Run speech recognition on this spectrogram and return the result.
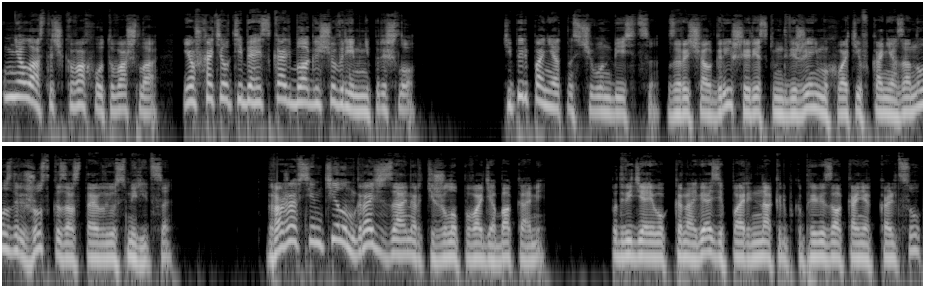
У меня ласточка в охоту вошла. Я уж хотел тебя искать, благо еще времени пришло». Теперь понятно, с чего он бесится, зарычал Гриша и резким движением, ухватив коня за ноздри, жестко заставил его смириться. Дрожа всем телом, грач замер, тяжело поводя боками. Подведя его к коновязи, парень накрепко привязал коня к кольцу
